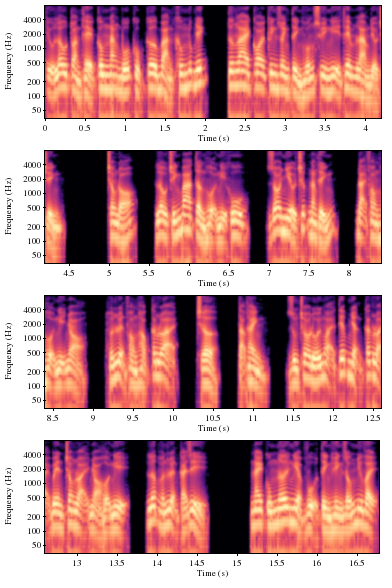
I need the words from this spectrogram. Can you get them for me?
Tiểu lâu toàn thể công năng bố cục cơ bản không núp đích tương lai coi kinh doanh tình huống suy nghĩ thêm làm điều chỉnh. Trong đó, lầu chính ba tầng hội nghị khu, do nhiều chức năng tính, đại phòng hội nghị nhỏ, huấn luyện phòng học các loại, chờ, tạo thành, dùng cho đối ngoại tiếp nhận các loại bên trong loại nhỏ hội nghị, lớp huấn luyện cái gì. Nay cùng nơi nghiệp vụ tình hình giống như vậy,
